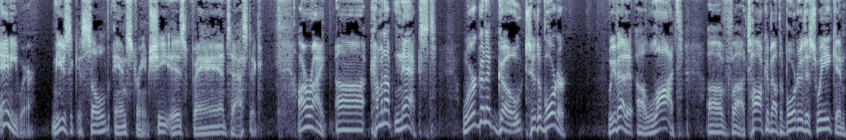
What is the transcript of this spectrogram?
anywhere. Music is sold and streamed. She is fantastic. All right. Uh, coming up next, we're going to go to the border. We've had a, a lot of uh, talk about the border this week and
